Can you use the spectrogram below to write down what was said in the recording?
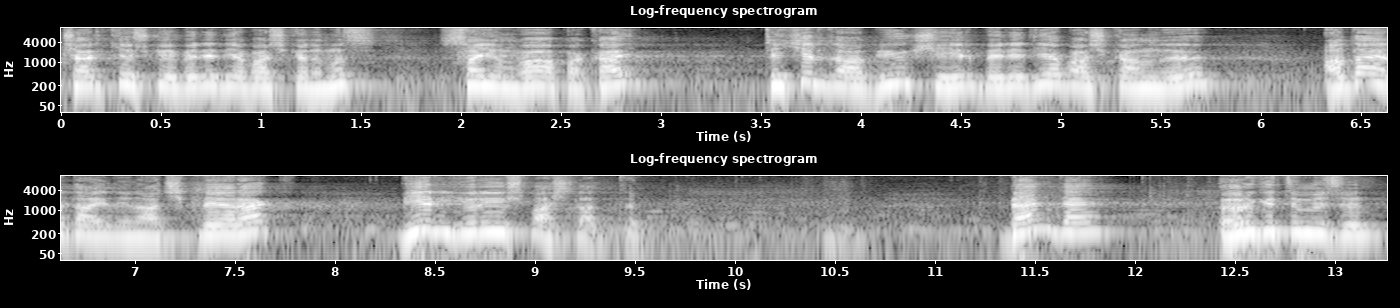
Çerkezköy Belediye Başkanımız Sayın Vahap Akay, Tekirdağ Büyükşehir Belediye Başkanlığı aday adaylığını açıklayarak bir yürüyüş başlattı. Ben de örgütümüzün,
